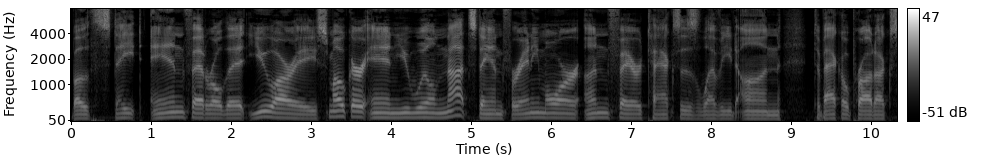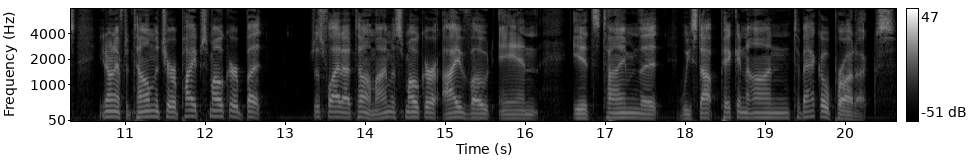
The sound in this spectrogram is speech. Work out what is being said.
both state and federal, that you are a smoker and you will not stand for any more unfair taxes levied on tobacco products. You don't have to tell them that you're a pipe smoker, but just flat out tell them I'm a smoker, I vote, and it's time that we stop picking on tobacco products.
